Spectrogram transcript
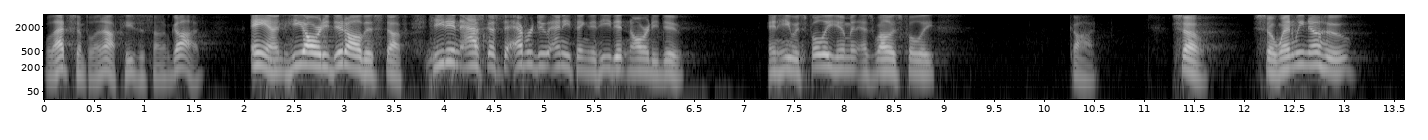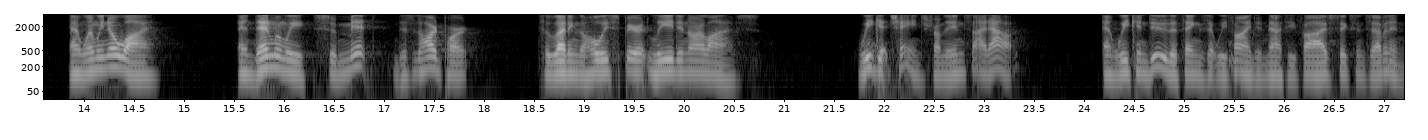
Well, that's simple enough. He's the Son of God. And he already did all this stuff. He didn't ask us to ever do anything that he didn't already do. And he was fully human as well as fully God. So, so when we know who and when we know why, and then when we submit, this is the hard part, to letting the Holy Spirit lead in our lives, we get changed from the inside out. And we can do the things that we find in Matthew 5, 6, and 7, and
